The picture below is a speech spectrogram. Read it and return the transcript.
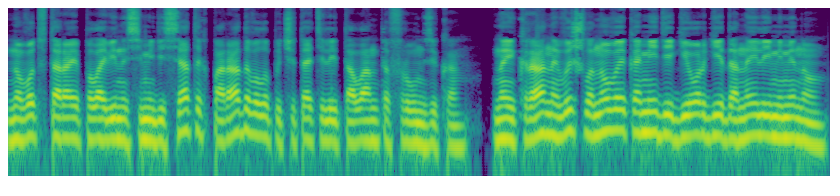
но вот вторая половина 70-х порадовала почитателей таланта Фрунзика. На экраны вышла новая комедия Георгия Данелли и Мимино.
